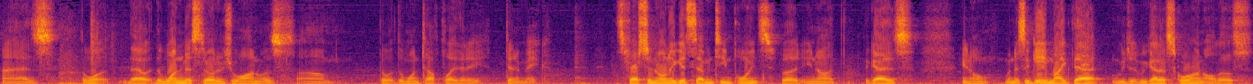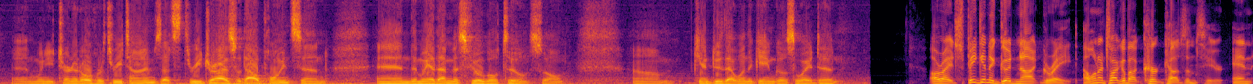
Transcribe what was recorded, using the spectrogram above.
as the one, the, the one missed throw to Jauan was um, the, the one tough play that he didn't make. It's frustrating to only get 17 points, but you know the guys, you know when it's a game like that, we just, we got to score on all those. And when you turn it over three times, that's three drives without points, and and then we had that missed field goal too. So um, can't do that when the game goes the way it did. All right, speaking of good, not great, I want to talk about Kirk Cousins here. And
